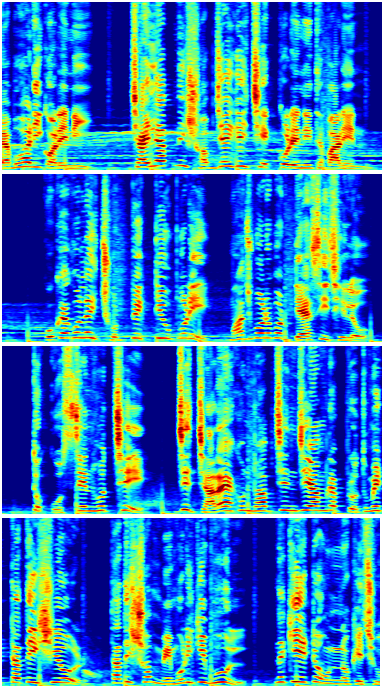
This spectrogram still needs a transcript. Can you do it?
ব্যবহারই করেনি, চাইলে আপনি সব জায়গায় চেক করে নিতে পারেন। কোকাগোলায় ছোট্ট একটি উপরে মাঝ বরাবর ড্যাশই ছিল। তো কোশ্চেন হচ্ছে যে যারা এখন ভাবছেন যে আমরা প্রথমেরটাতেই শিওর, তাদের সব মেমোরি কি ভুল? নাকি এটা অন্য কিছু?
